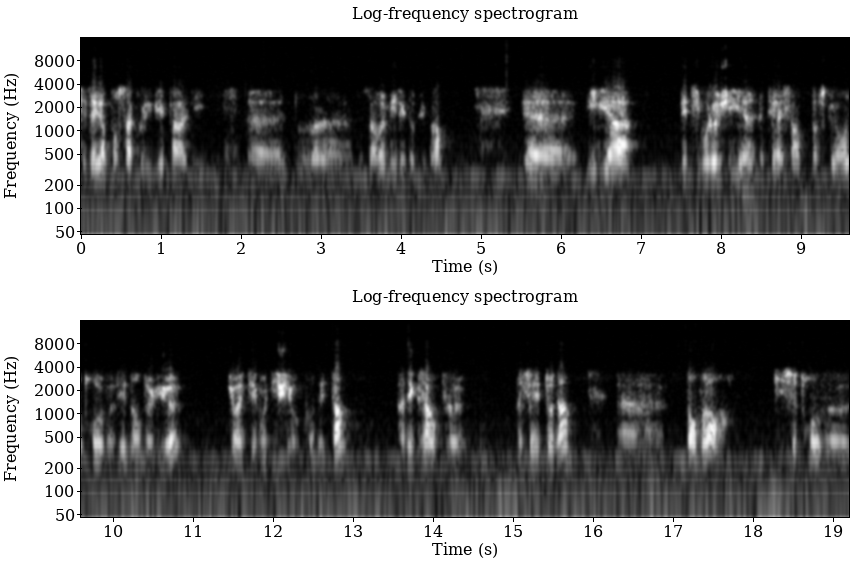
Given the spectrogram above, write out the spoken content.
c'est d'ailleurs pour ça qu'Olivier Paradis euh, nous, a, remis les documents. Euh, il y a l'étymologie hein, intéressante parce qu'on retrouve des noms de lieux qui ont été modifiés au cours des temps. Un exemple assez étonnant, euh, qui se trouve euh,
